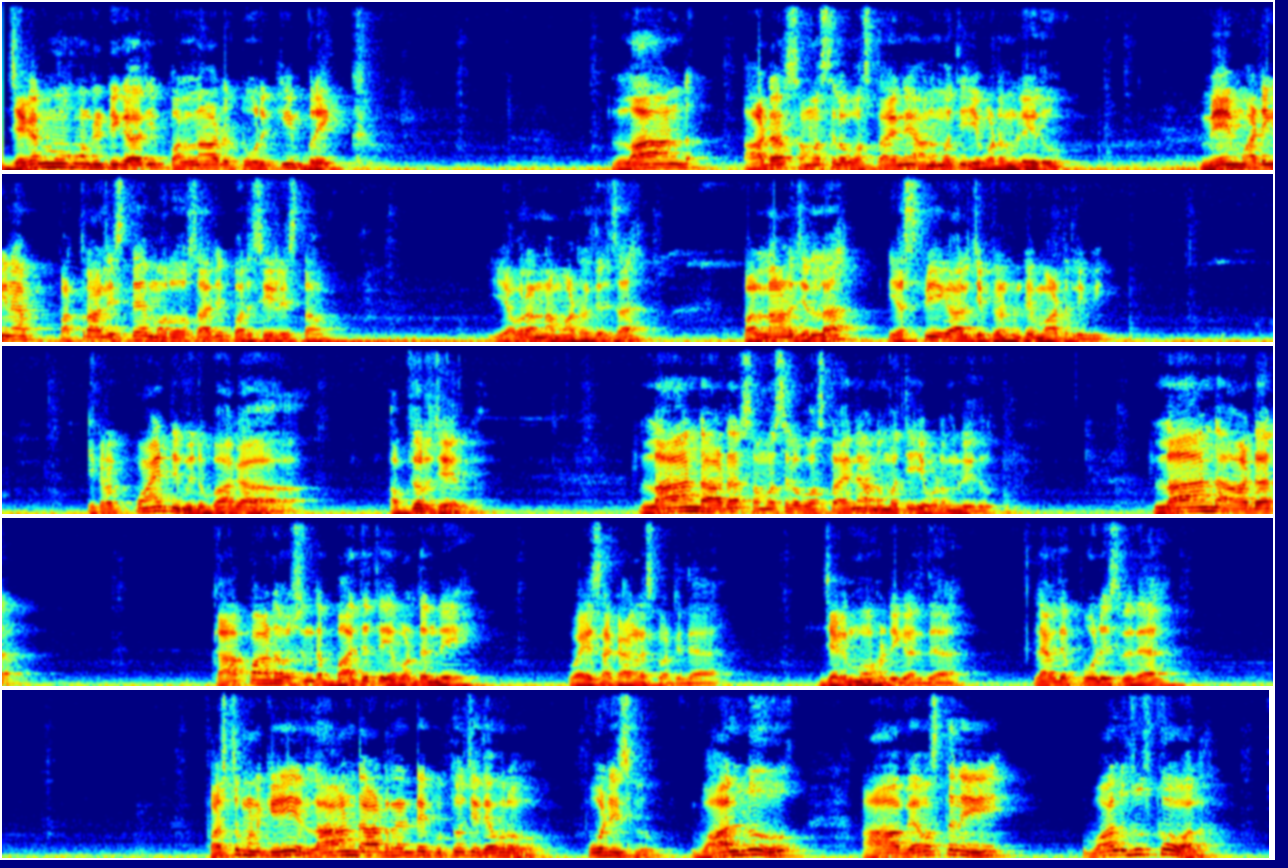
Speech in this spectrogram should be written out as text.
జగన్మోహన్ రెడ్డి గారి పల్నాడు టూర్కి break. Law and order సమస్యలు వస్తాయని అనుమతి ఇవ్వడం లేదు. మేము అడిగిన పత్రాలు ఇస్తే మరోసారి పరిశీలిస్తాం. ఎవరన్న మాటలు తెలుసా? పల్నాడు జిల్లా ఎస్పీ గారు చెప్పినటువంటి మాటలు ఇవి. ఇక్కడ ఒక పాయింట్ మీరు బాగా అబ్జర్వ్ చేయాలి. లా అండ్ ఆర్డర్ సమస్యలు వస్తాయని అనుమతి ఇవ్వడం లేదు. లా అండ్ ఆర్డర్ కాపాడవలసిన బాధ్యత ఎవరిదండి? వైఎస్ఆర్ కాంగ్రెస్ పార్టీదా? జగన్మోహన్ రెడ్డి గారిదా? లేకపోతే పోలీసులదా? ఫస్ట్ మనకి లా అండ్ ఆర్డర్ అంటే గుర్తొచ్చేది ఎవరు? పోలీసులు. వాళ్ళు ఆ వ్యవస్థని వాళ్ళు చూసుకోవాలి?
